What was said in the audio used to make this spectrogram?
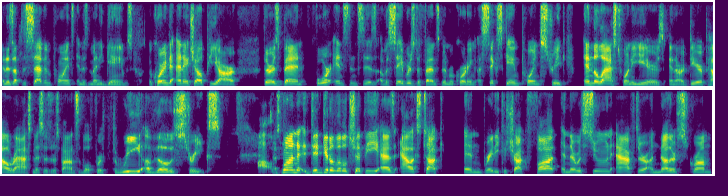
and is up to seven points in as many games. According to NHL PR, there has been four instances of a Sabres defenseman recording a six game point streak in the last 20 years, and our dear pal Rasmus is responsible for three of those streaks. Wow. This one did get a little chippy as Alex Tuch and Brady Tkachuk fought, and there was soon after another scrum.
